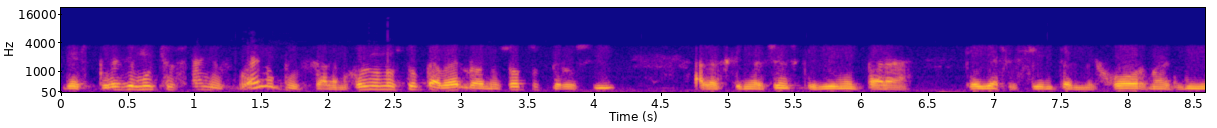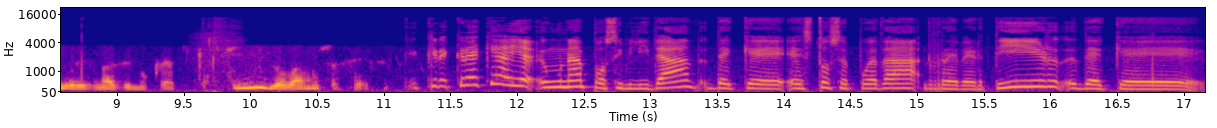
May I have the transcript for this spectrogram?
después de muchos años. Bueno, pues a lo mejor no nos toca verlo a nosotros, pero sí a las generaciones que vienen para que ellas se sientan mejor, más libres, más democráticas. Sí, lo vamos a hacer. ¿Cree, que hay una posibilidad de que esto se pueda revertir, de que,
